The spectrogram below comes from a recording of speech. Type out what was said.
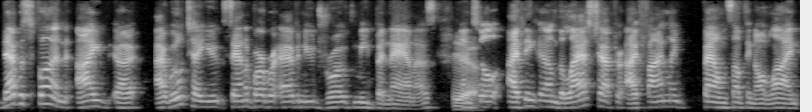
That was fun. I uh, I will tell you, Santa Barbara Avenue drove me bananas yeah. until I think on the last chapter, I finally found something online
